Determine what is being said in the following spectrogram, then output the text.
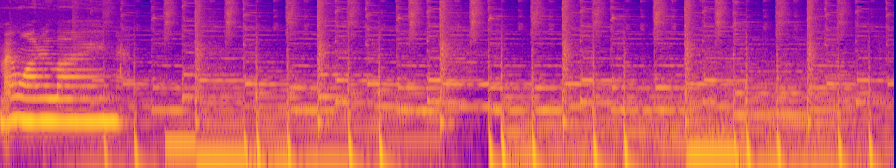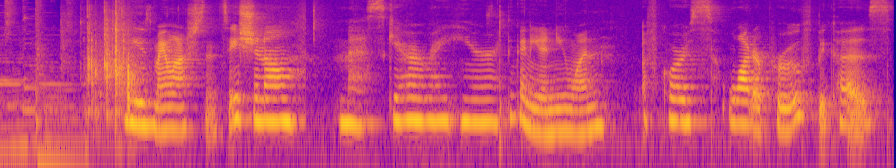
my waterline. use my Lash Sensational mascara right here. I think I need a new one. Of course, waterproof because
